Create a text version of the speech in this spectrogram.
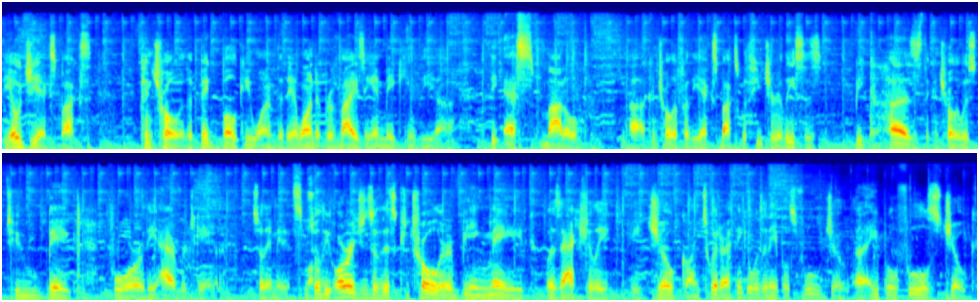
the OG Xbox controller, the big bulky one that they wound up revising and making the uh, the S model uh, controller for the Xbox with future releases because the controller was too big for the average gamer. So they made it small. So the origins of this controller being made was actually a joke on Twitter. I think it was an April's Fool joke, uh, April Fool's joke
